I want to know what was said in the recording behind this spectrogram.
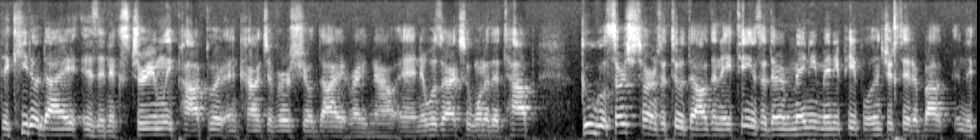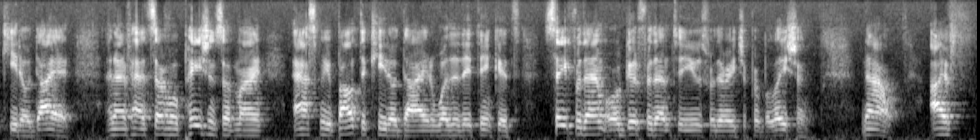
The keto diet is an extremely popular and controversial diet right now, and it was actually one of the top Google search terms of 2018, so there are many, many people interested about in the keto diet. And I've had several patients of mine ask me about the keto diet and whether they think it's safe for them or good for them to use for their atrial fibrillation. Now, I've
